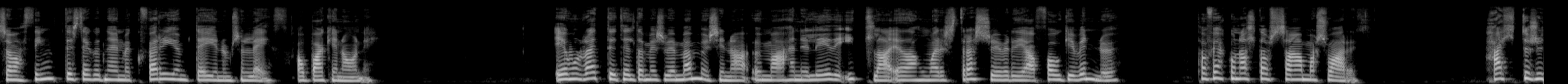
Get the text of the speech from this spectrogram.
sem að þyngdist einhvern veginn með hverjum deginum sem leið á bakin á henni. Ef hún rætti til dæmis við mömmu sína um að henni liði illa eða hún væri stressu yfir því að fá ekki vinnu, þá fekk hún alltaf sama svarið. Hættu þessu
